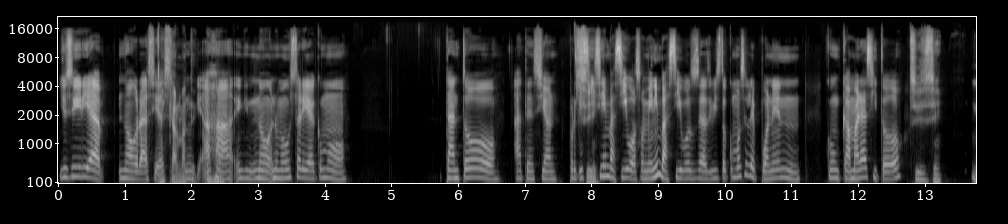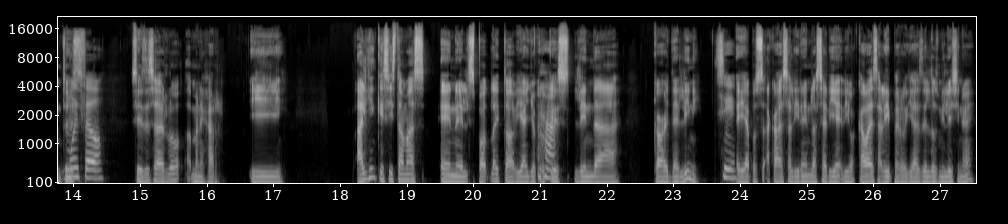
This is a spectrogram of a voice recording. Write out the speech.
yo sí diría, no, gracias. Cálmate. Ajá. y No, no me gustaría como tanto atención. Porque sí, Sí. sí, invasivos, son bien invasivos. O sea, has visto cómo se le ponen con cámaras y todo. Sí, sí, sí. Muy Entonces, feo. sí es de saberlo manejar. Y alguien que sí está más en el spotlight todavía, yo creo Ajá. que es Linda Cardellini. Sí. Ella pues acaba de salir en la serie, digo, acaba de salir, pero ya es del 2019,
